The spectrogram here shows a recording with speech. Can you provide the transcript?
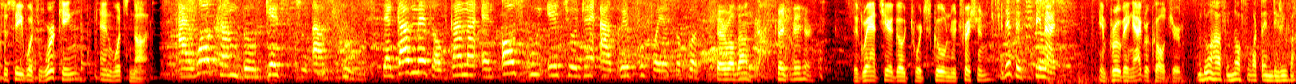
to see what's working and what's not. I welcome Bill Gates to our school. The government of Ghana and all school-age children are grateful for your support. Very well done. Great to be here. The grants here go towards school nutrition. This is spinach. Improving agriculture. We don't have enough water in the river.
